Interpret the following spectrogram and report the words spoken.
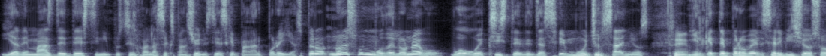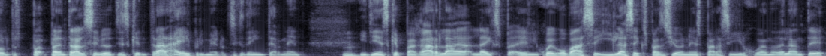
y además de Destiny pues tienes que jugar las expansiones, tienes que pagar por ellas. Pero no es un modelo nuevo, WoW existe desde hace muchos años Sí. y el que te provee el servicio son, pues, pa- para entrar al servidor tienes que entrar a él primero, tienes que tener internet y tienes que pagar la- el juego base y las expansiones para seguir jugando adelante.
